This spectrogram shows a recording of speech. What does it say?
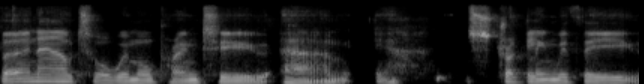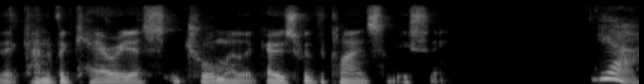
burnout, or we're more prone to um, yeah, struggling with the, the kind of vicarious trauma that goes with the clients that we see. Yeah,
